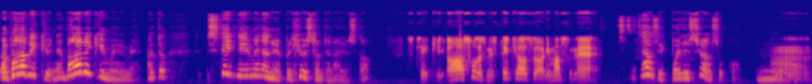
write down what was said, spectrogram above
あ、バーベキューね。バーベキューも有名。あと、ステーキで有名なのはやっぱりヒューストンじゃないですか？ステーキ。ああ、そうですね。ステーキハウスありますね。ステーキハウスいっぱいですよ、あそこ。う。うんん。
